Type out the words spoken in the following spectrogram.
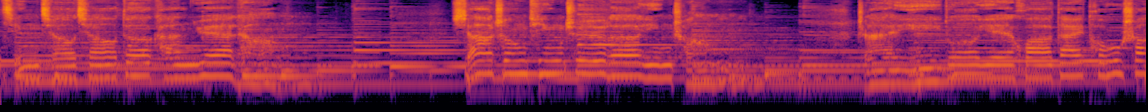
静悄悄地看月亮，夏虫停止了吟唱，摘一朵野花戴头上，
